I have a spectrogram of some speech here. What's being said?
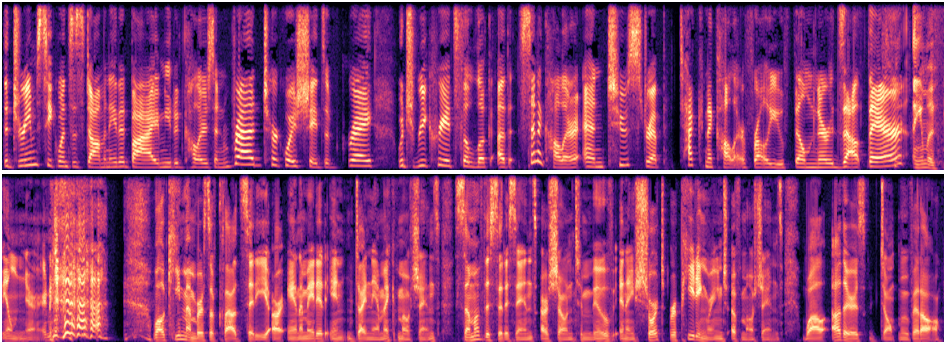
The dream sequence is dominated by muted colors in red, turquoise shades of gray, which recreates the look of Cinecolor and two strip Technicolor for all you film nerds out there. I'm a film nerd. While key members of Cloud City are animated in dynamic motions, some of the citizens are shown to move in a short repeating range of motions, while others don't move at all.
